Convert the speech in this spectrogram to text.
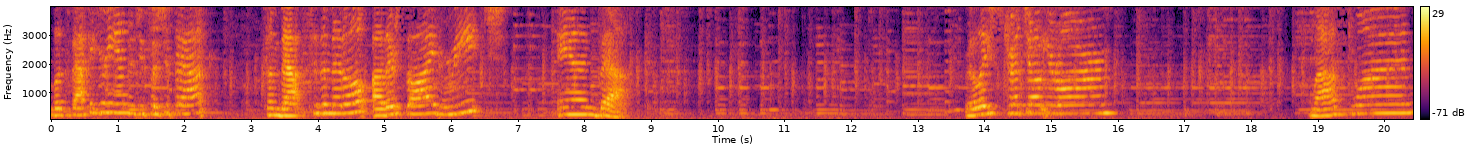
Look back at your hand as you push it back. Come back to the middle. Other side, reach and back. Really stretch out your arm. Last one.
